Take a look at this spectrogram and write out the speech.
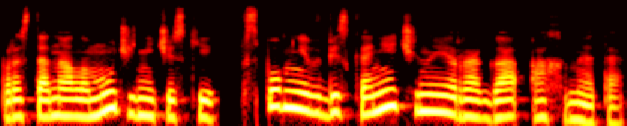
простонала мученически, вспомнив бесконечные рога Ахнета.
